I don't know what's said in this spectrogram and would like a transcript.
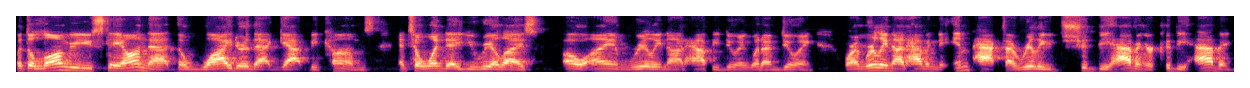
But the longer you stay on that, the wider that gap becomes until one day you realize, oh, I am really not happy doing what I'm doing, or I'm really not having the impact I really should be having or could be having.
